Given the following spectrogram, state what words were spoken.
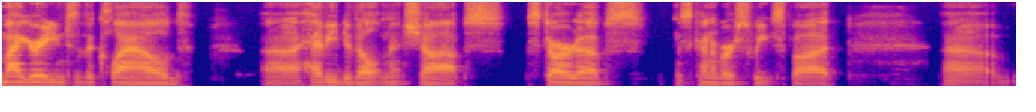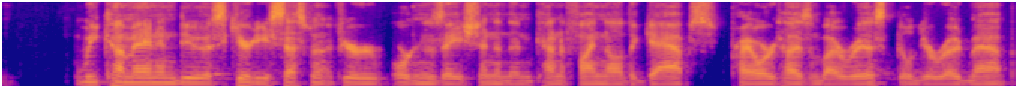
migrating to the cloud, uh, heavy development shops, startups. It's kind of our sweet spot. Um, we come in and do a security assessment of your organization and then kind of find all the gaps, prioritize them by risk, build your roadmap,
